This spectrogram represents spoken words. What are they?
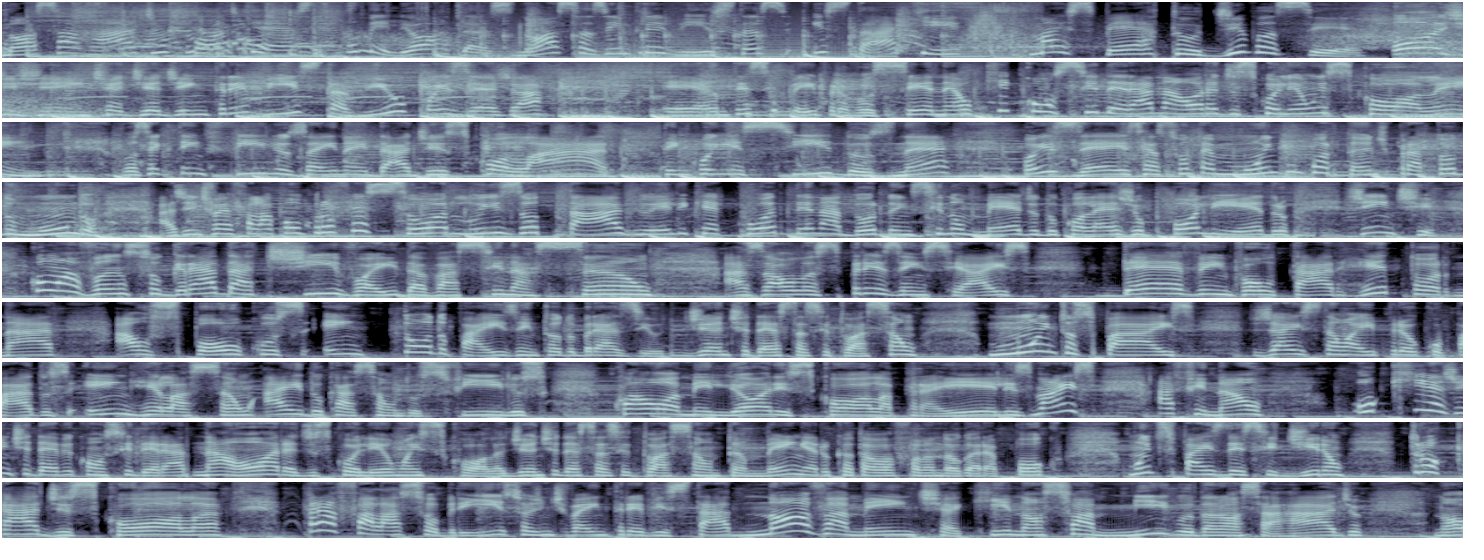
Nossa Rádio Podcast. O melhor das nossas entrevistas está aqui, mais perto de você. Hoje, gente, é dia de entrevista, viu? Pois é, já é, antecipei para você, né? O que considerar na hora de escolher uma escola, hein? Você que tem filhos aí na idade escolar, tem conhecidos, né? Pois é, esse assunto é muito importante para todo mundo. A gente vai falar com o professor Luiz Otávio, ele que é coordenador do ensino médio do Colégio Poliedro. Gente, com o avanço gradativo aí da vacinação, as aulas presenciais devem voltar, retornar aos poucos em todo o país, em todo o Brasil. Diante desta situação, muitos pais já estão aí preocupados em relação à educação dos filhos, qual a melhor escola para eles, mas afinal, o que a gente deve considerar na hora de escolher uma escola? Diante dessa situação também, era o que eu estava falando agora há pouco, muitos pais decidiram trocar de escola. Para falar sobre isso, a gente vai entrevistar novamente aqui nosso amigo da nossa rádio,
